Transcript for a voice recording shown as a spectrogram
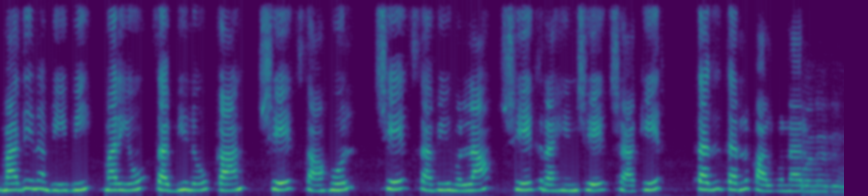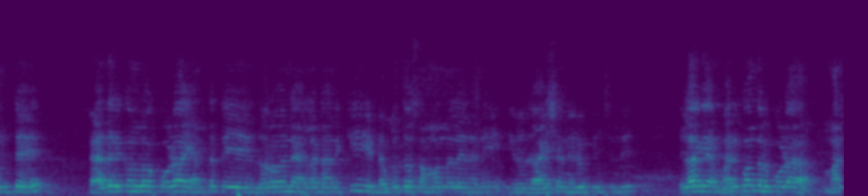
మదీనా బీబీ మరియు సభ్యులు ఖాన్ షేక్ సాహుల్ షేక్ సబీవుల్లా షేక్ రహీం షేక్ షాకీర్ తదితరులు పాల్గొన్నారు. అనేది ఉంటే పేదరికంలో కూడా ఎంతటి దూరమైనా వెళ్ళడానికి డబ్బుతో సంబంధం లేదని ఈరోజు ఆయుష నిరూపించింది. ఇలాగే మరికొందరు కూడా మన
